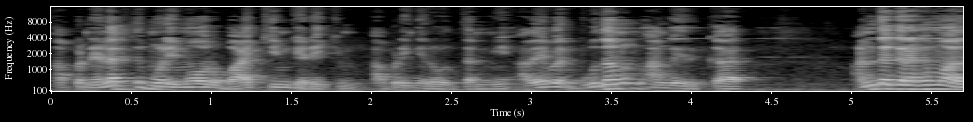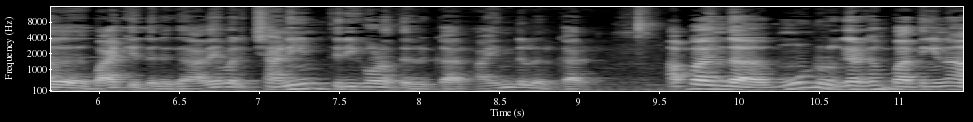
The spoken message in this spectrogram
அப்போ நிலத்து மூலியமாக ஒரு பாக்கியம் கிடைக்கும் அப்படிங்கிற ஒரு தன்மை. அதே மாதிரி புதனும் அங்கே இருக்கார். அந்த கிரகமும் அது பாக்கியத்தில் இருக்கு. அதே மாதிரி சனியும் திரிகோணத்தில் இருக்கார். ஐந்தில் இருக்கார். அப்போ இந்த மூன்று கிரகம் பார்த்தீங்கன்னா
